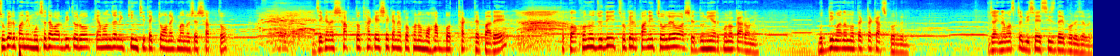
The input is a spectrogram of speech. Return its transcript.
চোখের পানি মুছে দেওয়ার ভিতরেও কেমন জানি কিঞ্চিত একটু অনেক মানুষের স্বার্থ। যেখানে স্বার্থ থাকে, সেখানে কখনো মহাব্বত থাকতে পারে। কখনো যদি চোখের পানি চলেও আসে দুনিয়ার কোনো কারণে, বুদ্ধিমানের মতো একটা কাজ করবেন। যাই, নামাজটা বিষয়ে সিজদায় পড়ে যাবেন।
